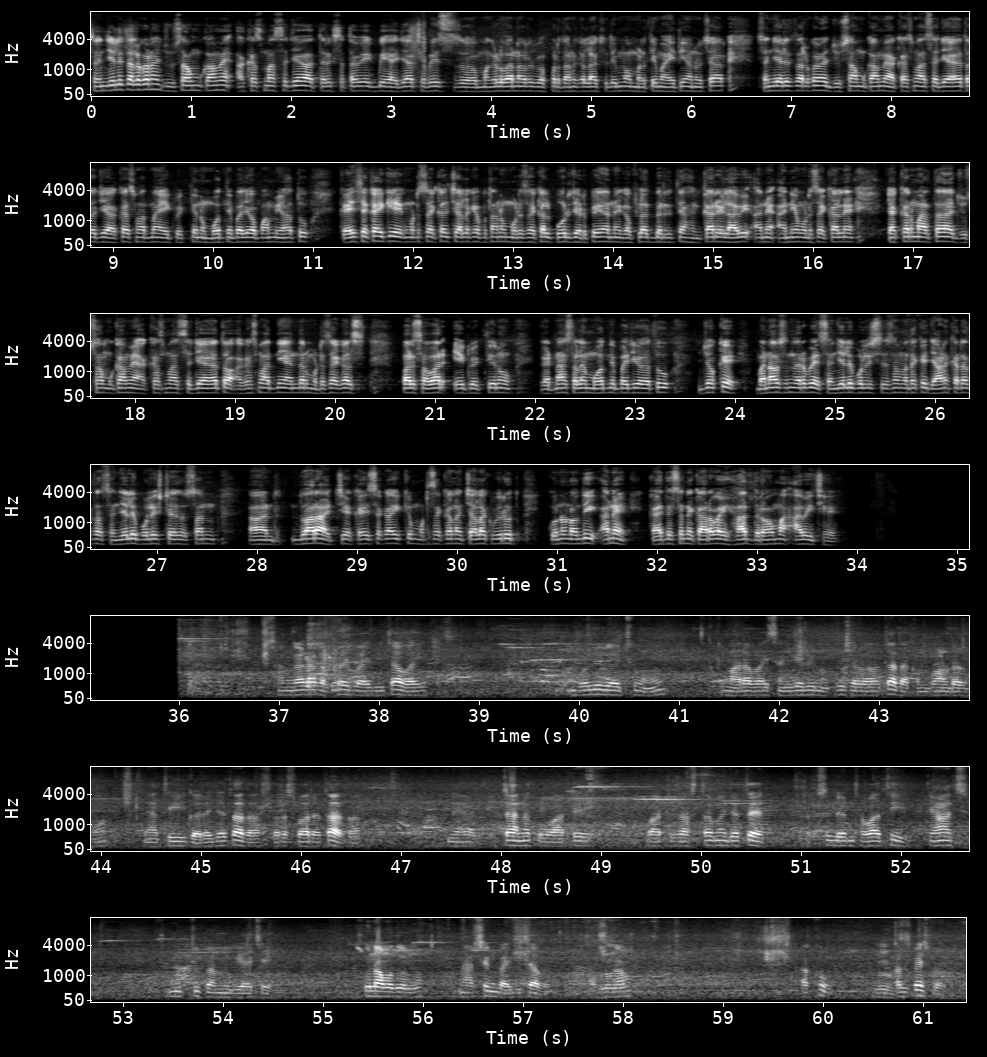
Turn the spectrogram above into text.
સંજેલી તાલુકાના જુસા મુકામે અકસ્માત સર્જાયો. તારીખ સત્તાવીસ એક બે હજાર છવ્વીસ મંગળવારના રોજ બપોર ત્રણ કલાક સુધીમાં મળતી માહિતી અનુસાર સંજેલી તાલુકાના જુસા મુકામે અકસ્માત સર્જાયો હતો, જે અકસ્માતમાં એક વ્યક્તિનું મોત નિપજવા પામ્યું હતું. કહી શકાય કે એક મોટરસાઇકલ ચાલકે પોતાનું મોટરસાઇકલ પૂર ઝડપે અને ગફલતભરી રીતે હંકારી લાવી અને અન્ય મોટરસાઇકલને ટક્કર મારતા જુસા મુકામે અકસ્માત સર્જાયો હતો. અકસ્માતની અંદર મોટરસાઇકલ પર સવાર એક વ્યક્તિનું ઘટના સ્થળે મોત નિપજ્યું હતું. જો કે બનાવ સંદર્ભે સંજેલી પોલીસ સ્ટેશન મથકે જાણ કરાતા સંજેલી પોલીસ સ્ટેશન દ્વારા જે કહી શકાય કે મોટરસાઇકલના ચાલક વિરુદ્ધ ગુનો નોંધી અને કાયદેસરની કાર્યવાહી હાથ ધરવામાં આવી છે. સંગાડા કલ્પેશભાઈ દીતાભાઈ બોલી રહ્યો છું હું કે મારા ભાઈ સંજેલી નોકરી કરવા આવતા હતા કમ્પાઉન્ડરમાં ત્યાંથી ઘરે જતા હતા સરસવા રહેતા હતા ને અચાનક વાટે વાટે રસ્તામાં જતે એક્સિડન્ટ થવાથી ત્યાં જ મૃત્યુ પામી ગયા છે. શું નામ હતું એમનું? નારસિંહભાઈ દીતાભાઈ આપનું નામ? aku hmm. confess bro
